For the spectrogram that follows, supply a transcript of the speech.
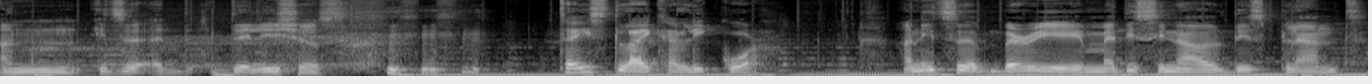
and it's uh, delicious. Tastes like a liquor, and it's a very medicinal. This plant,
